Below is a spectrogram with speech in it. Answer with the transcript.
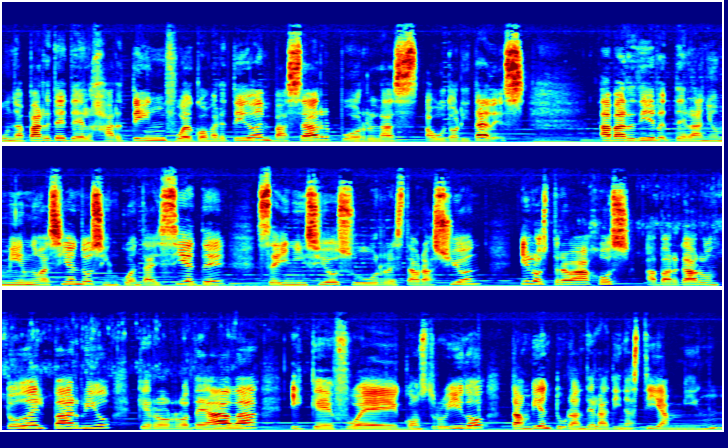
una parte del jardín fue convertido en bazar por las autoridades. A partir del año 1957 se inició su restauración y los trabajos abarcaron todo el barrio que lo rodeaba y que fue construido también durante la dinastía Ming.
